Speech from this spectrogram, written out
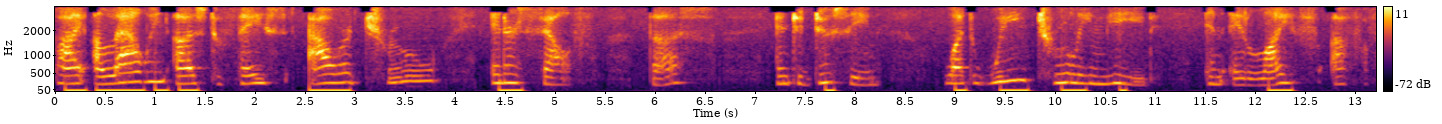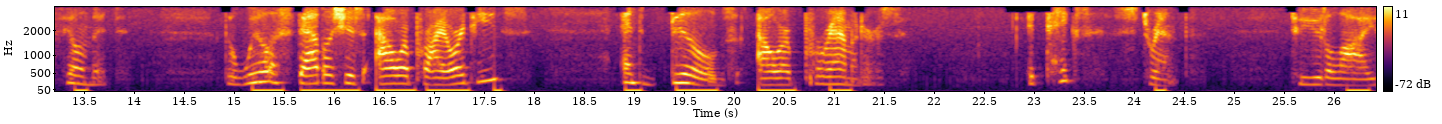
by allowing us to face our true inner self, thus introducing what we truly need in a life of fulfillment. The will establishes our priorities and builds our parameters. It takes strength to utilize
